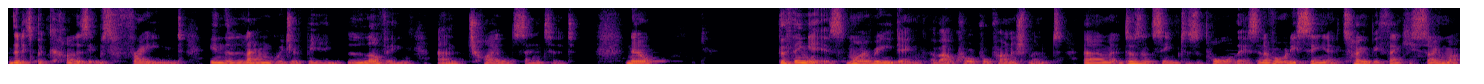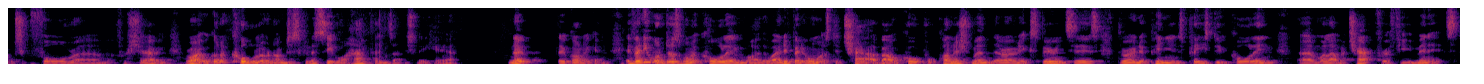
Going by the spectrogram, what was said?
that it's because it was framed in the language of being loving and child centered. Now, the thing is, my reading about corporal punishment um, doesn't seem to support this, and I've already seen it. Toby, thank you so much for um, for sharing. Right, we've got a caller, and I'm just going to see what happens actually here. Nope, they've gone again. If anyone does want to call in, by the way, and if anyone wants to chat about corporal punishment, their own experiences, their own opinions, please do call in. Um, we'll have a chat for a few minutes.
